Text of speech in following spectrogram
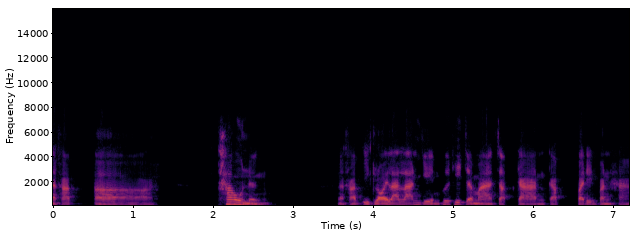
นะครับเท่าหนึ่งนะครับ อีกร้อยล้านล้านเยนเพื่อที่จะมาจัดการกับประเด็นปัญหา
